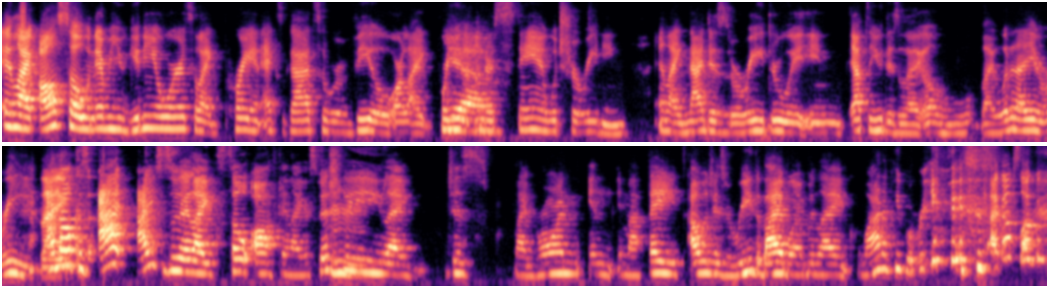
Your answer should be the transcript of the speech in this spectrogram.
and like also whenever you get in your word to like pray and ask god to reveal or like for you to understand what you're reading and like not just read through it and after you just like oh like what did i even read like I know because I I used to do that like so often, like especially Mm-hmm. like just like growing in in my faith. I would just read the Bible and be like, why do people read this? like I'm so confused.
